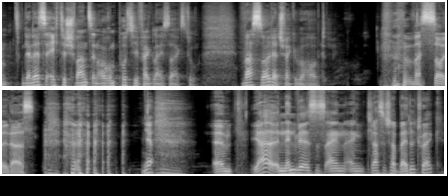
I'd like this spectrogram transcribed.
Der letzte echte Schwanz in eurem Pussy-Vergleich, sagst du. Was soll der Track überhaupt? Was soll das? Ja. Ähm, ja, nennen wir es ist ein, ein klassischer Battle-Track,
